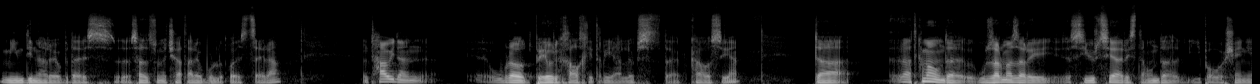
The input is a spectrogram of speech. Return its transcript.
მიმდინარეობდა ეს, სადაც უნდა ჩატარებულიყო ეს წერა. თავიდან უბრალოდ ბევრი ხალხი ტრიალებს და ქაოსია და რა თქმა უნდა უზარმაზარი სივრცე არის და უნდა იპოვო შენი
